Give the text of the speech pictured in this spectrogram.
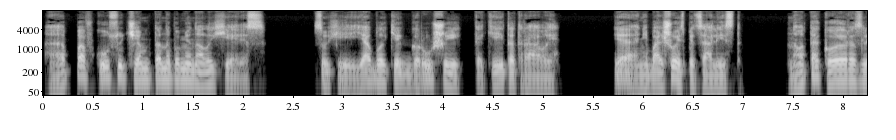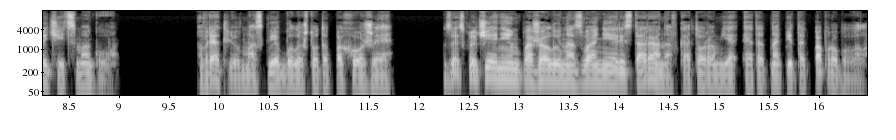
а по вкусу чем-то напоминало херес сухие яблоки, груши какие-то травы. Я небольшой специалист, но такое различить смогу. Вряд ли в Москве было что-то похожее, за исключением, пожалуй, названия ресторана, в котором я этот напиток попробовал.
